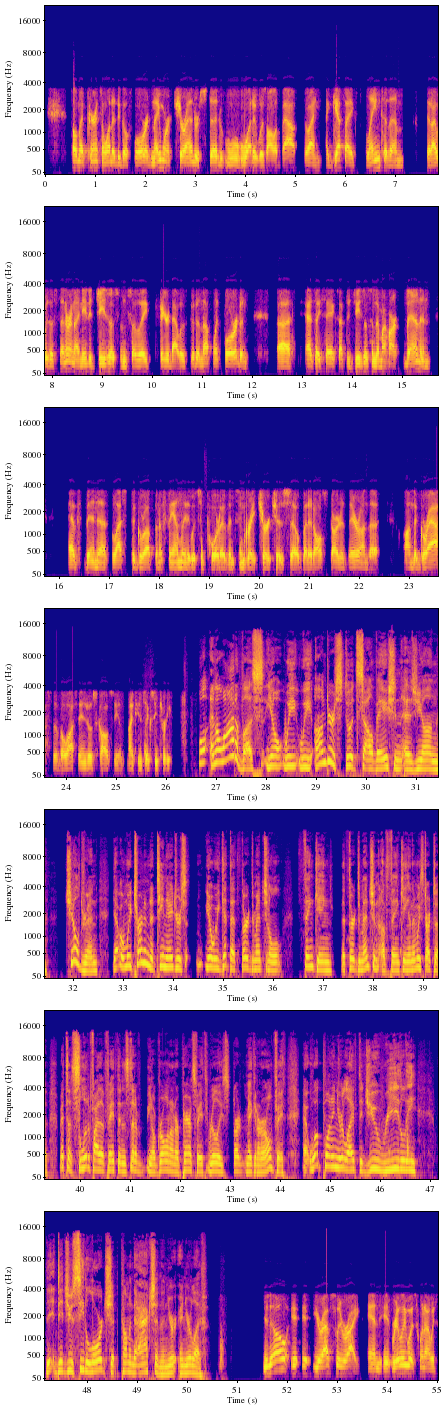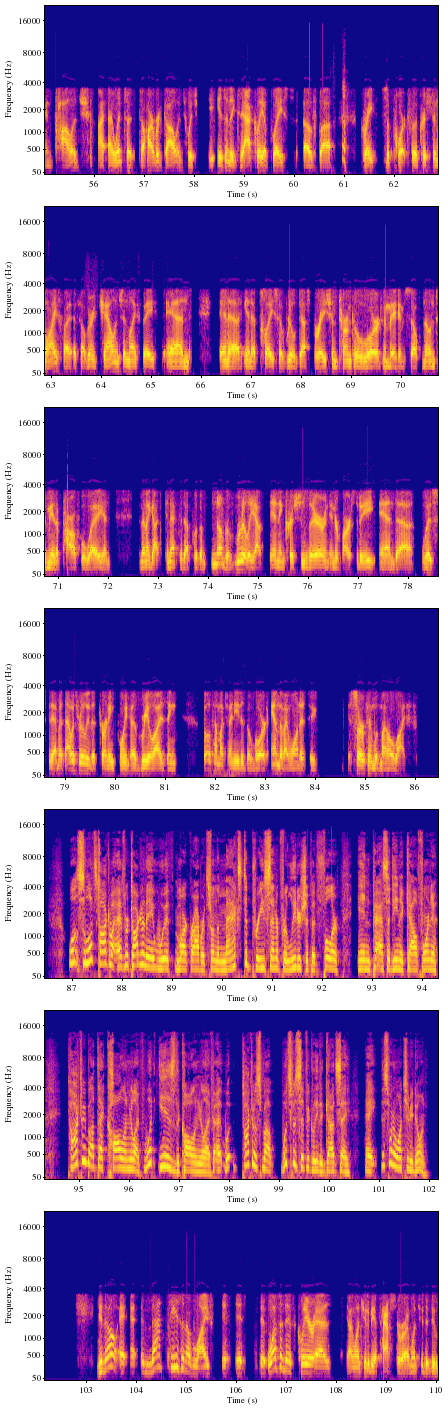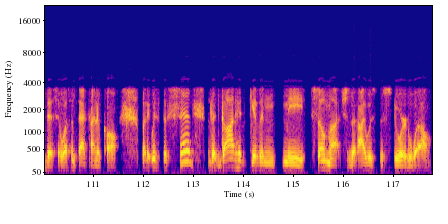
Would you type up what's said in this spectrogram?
told my parents I wanted to go forward, and they weren't sure I understood what it was all about. So I, I guess I explained to them that I was a sinner and I needed Jesus, and so they figured that was good enough. Went forward and, uh, as they say, accepted Jesus into my heart then, and have been uh, blessed to grow up in a family that was supportive and some great churches. So, but it all started there on the on the grass of the Los Angeles Coliseum, 1963. Well, and a lot of us, you know, we, we understood salvation as young children, yet when we turn into teenagers, you know, we get that third dimensional thinking, the third dimension of thinking, and then we start to we have to solidify the faith, and instead of you know growing on our parents' faith, really start making it our own faith. At what point in your life did you really did you see lordship come into action in your in your life? You know, it, it, you're absolutely right, and it really was when I was in college. I, I went to, to Harvard College, which isn't exactly a place of uh, great support for the Christian life. I, I felt very challenged in my faith, and in a in a place of real desperation, turned to the Lord, who made Himself known to me in a powerful way, and, and then I got connected up with a number of really outstanding Christians there in InterVarsity, and uh, was but that was really the turning point of realizing both how much I needed the Lord and that I wanted to serve Him with my whole life. Well, so let's talk about as we're talking today with Mark Roberts from the Max De Pree Center for Leadership at Fuller in Pasadena, California. Talk to me about that call on your life. What is the call on your life? Uh, talk to us about what specifically did God say, hey, this is what I want you to be doing? You know, in that season of life, it, it, it wasn't as clear as I want you to be a pastor or I want you to do this. It wasn't that kind of call. But it was the sense that God had given me so much that I was to steward well.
